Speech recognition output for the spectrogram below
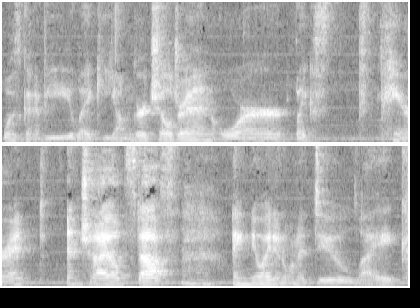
was going to be like younger children or like parent and child stuff. Mm-hmm. I knew I didn't want to do like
